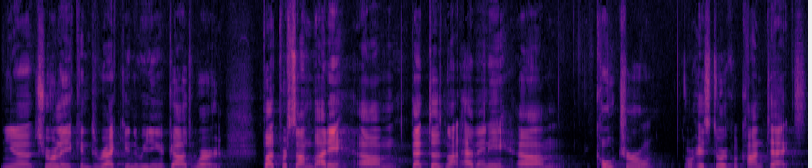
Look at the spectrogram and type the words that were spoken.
You know, surely it can direct you in the reading of God's Word. But for somebody um, that does not have any um, cultural or historical context,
